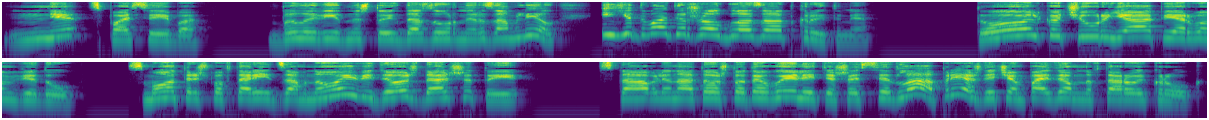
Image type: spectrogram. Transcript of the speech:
«Нет, спасибо». Было видно, что их дозорный разомлел и едва держал глаза открытыми. «Только чур я первым веду. Смотришь повторить за мной, ведешь дальше ты. Ставлю на то, что ты вылетишь из седла, прежде чем пойдем на второй круг».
